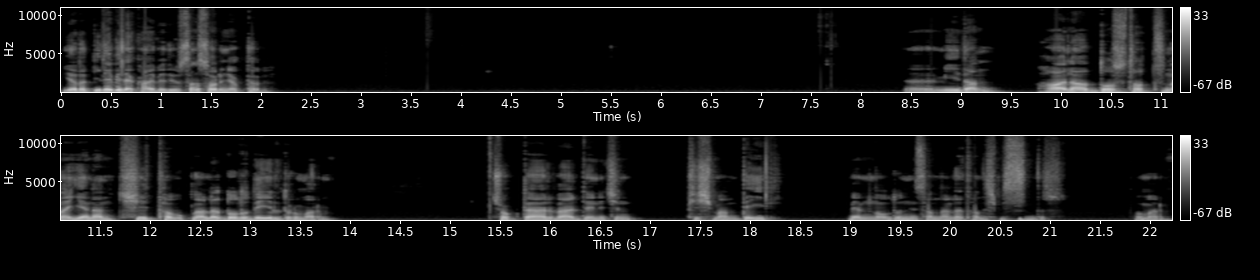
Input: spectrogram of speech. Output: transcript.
ya da bile bile kaybediyorsan sorun yok tabi. Ee, miden hala dost tatlına yenen çiğ tavuklarla dolu değildir umarım. Çok değer verdiğin için pişman değil, memnun olduğun insanlarla tanışmışsındır. Umarım.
